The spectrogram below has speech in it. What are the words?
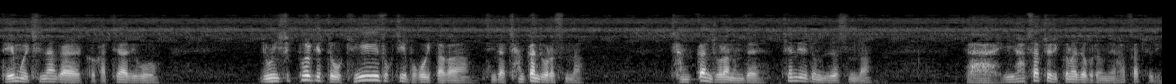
대물 지나갈 것 같아가지고, 눈 시뻘게 뜨고 계속 찌 보고 있다가, 진짜 잠깐 졸았습니다. 잠깐 졸았는데, 캔들이 좀 늦었습니다. 야, 이 합사줄이 끊어져 버렸네요, 합사줄이.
